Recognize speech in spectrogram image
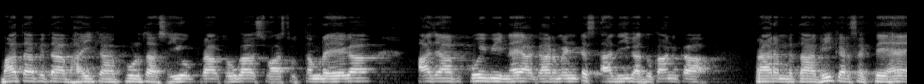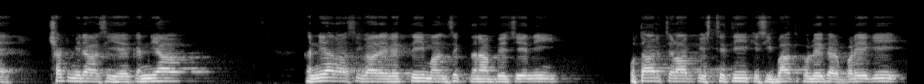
माता पिता भाई का पूर्णता सहयोग प्राप्त होगा, स्वास्थ्य उत्तम रहेगा। आज आप कोई भी नया गारमेंट्स आदि का दुकान का प्रारंभता भी कर सकते हैं। छठवीं राशि है कन्या। कन्या राशि वाले व्यक्ति मानसिक तनाव, बेचैनी, उतार चढ़ाव की स्थिति किसी बात को लेकर बढ़ेगी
